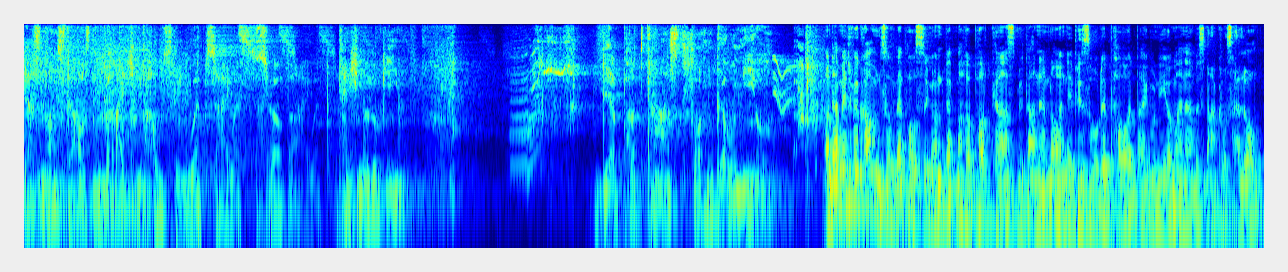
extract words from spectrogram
Das Neueste aus den Bereichen Hosting, Websites, Server, Technologien. Der Podcast von GoNeo. Und damit willkommen zum Webhosting und Webmacher Podcast mit einer neuen Episode powered by Guneo. Mein Name ist Markus. Hallo.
